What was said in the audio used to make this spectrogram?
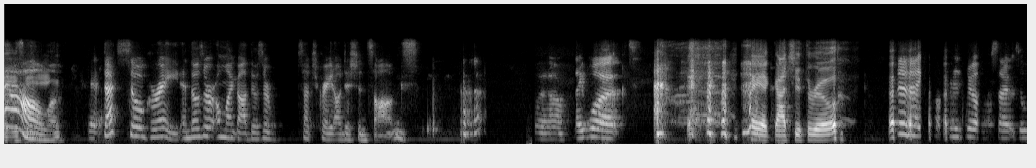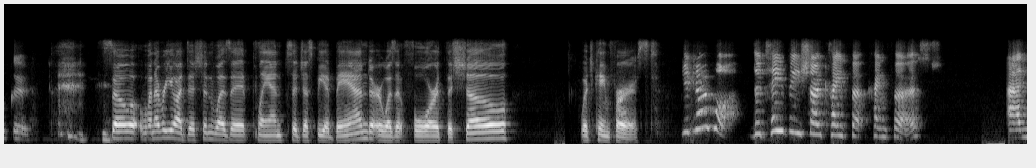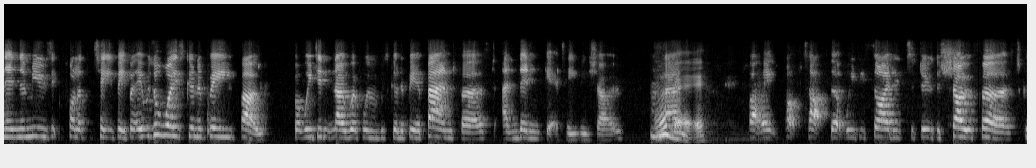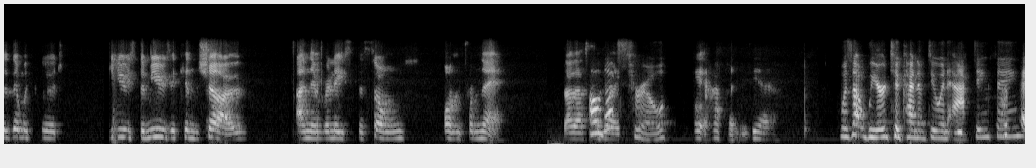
amazing. That's so great. And those are, oh my God, those are such great audition songs. Well, they worked. Hey, it got you through. they got me the job, so it was all good. So, whenever you auditioned, was it planned to just be a band or was it for the show? Which came first? You know what? The TV show came, came first, and then the music followed the TV. But it was always going to be both. But we didn't know whether we was going to be a band first and then get a TV show. Mm-hmm. Okay. But it popped up that we decided to do the show first because then we could use the music in the show and then release the songs on from there. So that's Oh, that's true. it happened. Yeah. Was that weird to kind of do an acting thing?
